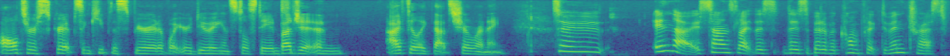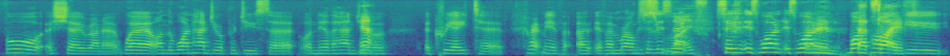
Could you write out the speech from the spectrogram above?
alter scripts and keep the spirit of what you're doing and still stay in budget. And I feel like that's show running. So in that, it sounds like there's there's a bit of a conflict of interest for a showrunner, where on the one hand you're a producer, on the other hand you're a creative. Correct me if uh, if I'm wrong. So there's life. no. So is one is one I mean, one part life. of you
